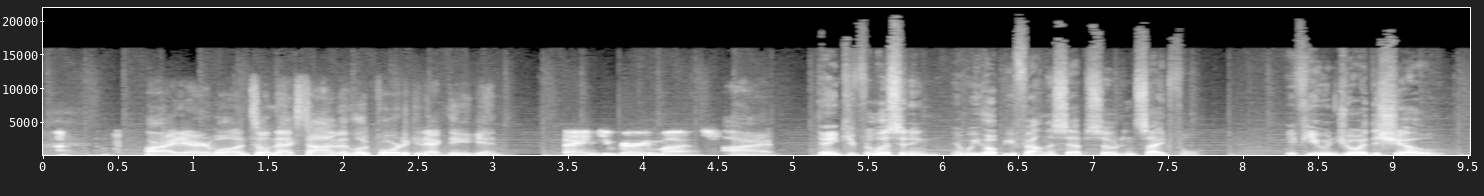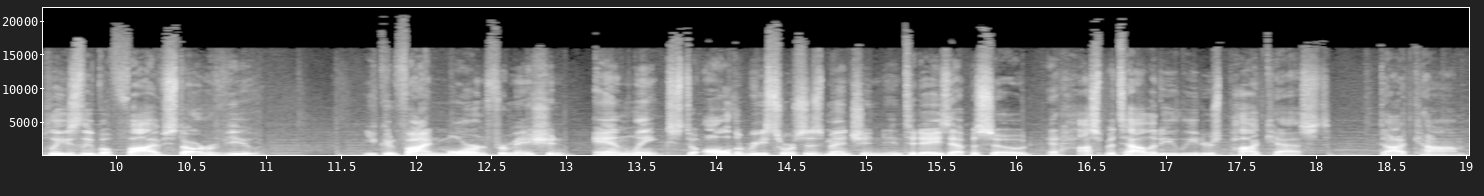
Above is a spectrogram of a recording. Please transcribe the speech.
all right, Aaron. Well, until next time, and look forward to connecting again. Thank you very much. All right. Thank you for listening, and we hope you found this episode insightful. If you enjoyed the show, please leave a five star review. You can find more information and links to all the resources mentioned in today's episode at hospitalityleaderspodcast.com.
